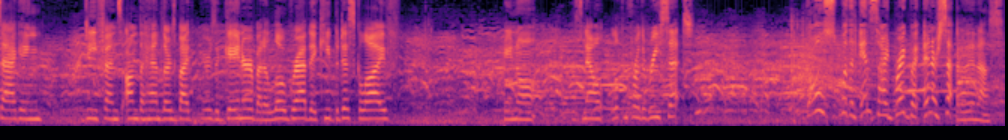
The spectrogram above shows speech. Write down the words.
sagging defense on the handlers. By here's a gainer, but a low grab. They keep the disc alive. Reno is now looking for the reset. Goes with an inside break by intercept. Arenas.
